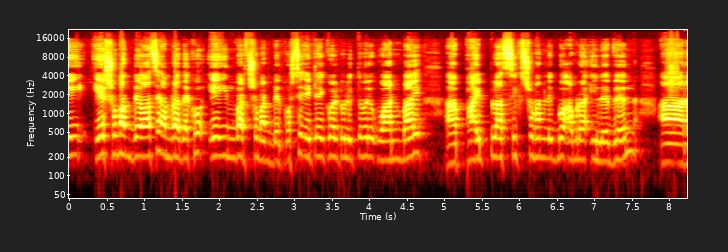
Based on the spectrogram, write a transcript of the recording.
এই এ সমান দেওয়া আছে, আমরা দেখো এ ইনভার্স সমান বের করছি। এটা ইকুয়াল টু লিখতে পারি one by five plus six সমান লিখব আমরা ইলেভেন আর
